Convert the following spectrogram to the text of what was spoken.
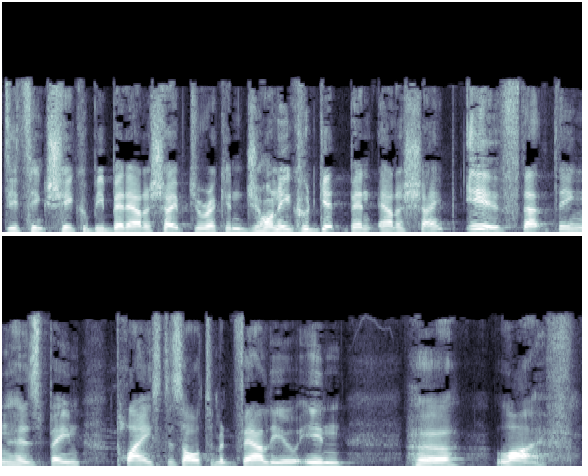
Do you think she could be bent out of shape? Do you reckon Johnny could get bent out of shape if that thing has been placed as ultimate value in her life?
